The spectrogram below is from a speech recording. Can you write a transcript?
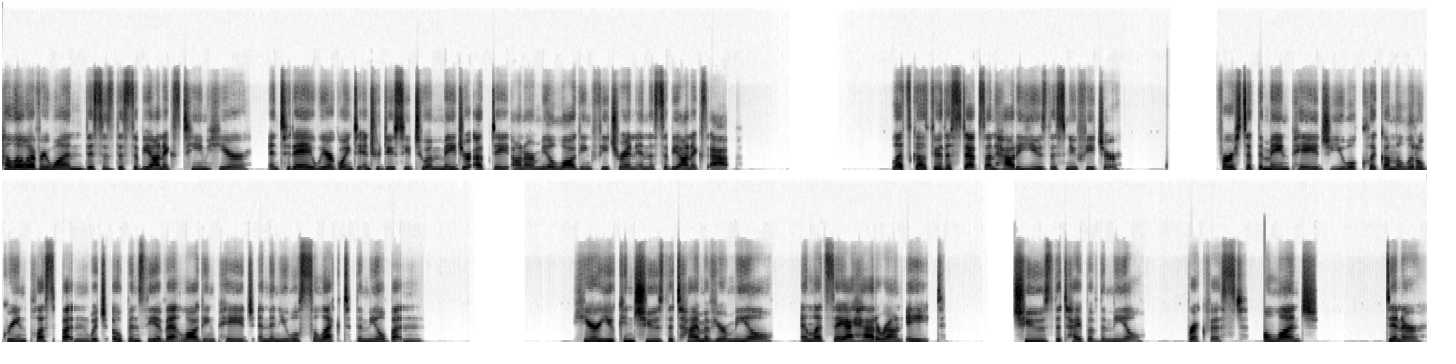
Hello everyone, this is the Sibionics team here, and today we are going to introduce you to a major update on our meal logging feature in the Sibionics app. Let's go through the steps on how to use this new feature. First, at the main page, you will click on the little green plus button which opens the event logging page and then you will select the meal button. Here you can choose the time of your meal, and let's say I had around 8. Choose the type of the meal breakfast, lunch, dinner,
